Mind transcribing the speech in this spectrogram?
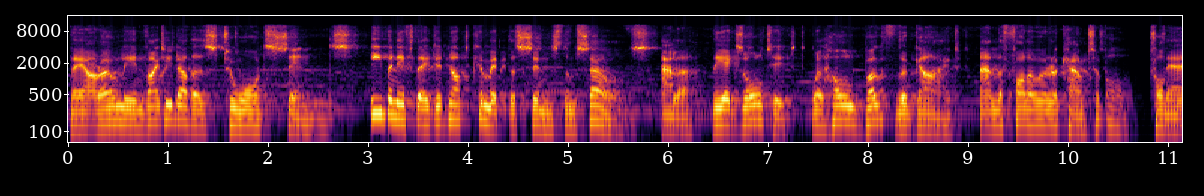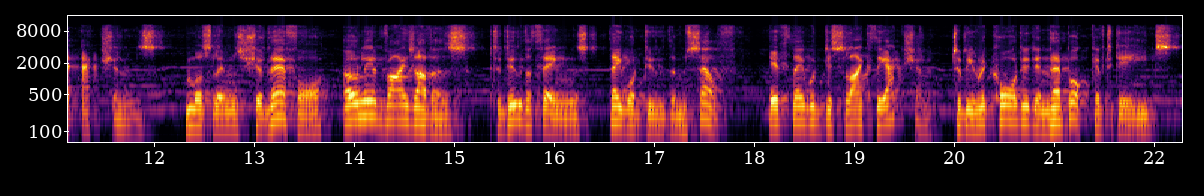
they are only invited others towards sins, even if they did not commit the sins themselves. Allah, the Exalted, will hold both the guide and the follower accountable for their actions. Muslims should therefore only advise others to do the things they would do themselves. If they would dislike the action to be recorded in their book of deeds,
